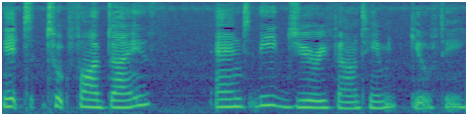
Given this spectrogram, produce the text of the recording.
It took five days, and the jury found him guilty.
